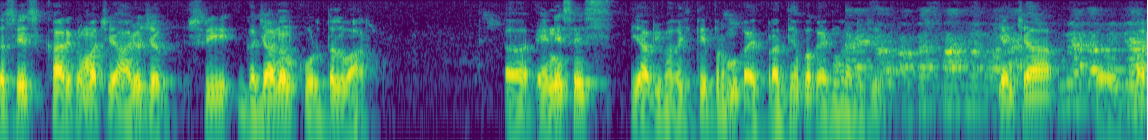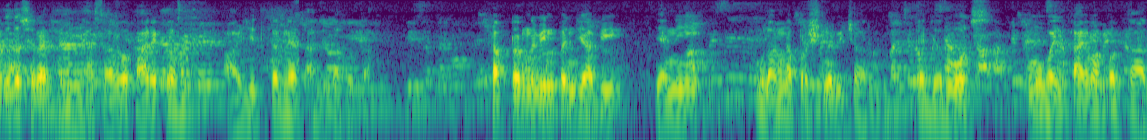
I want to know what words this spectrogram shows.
तसेच कार्यक्रमाचे आयोजक Shri Gajanan Kortalwar N S S या विभागाचे ते प्रमुख आहेत प्राध्यापक आहेत मराठीचे. यांच्या मार्गदर्शनाखाली हा सर्व कार्यक्रम आयोजित करण्यात आलेला होता. डॉक्टर नवीन पंजाबी यांनी मुलांना प्रश्न विचारून त्यांचे रोज मोबाईल काय वापरतात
